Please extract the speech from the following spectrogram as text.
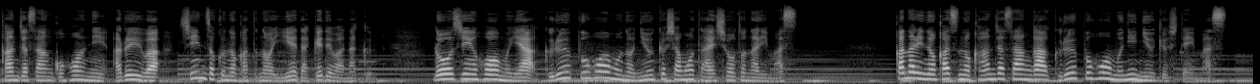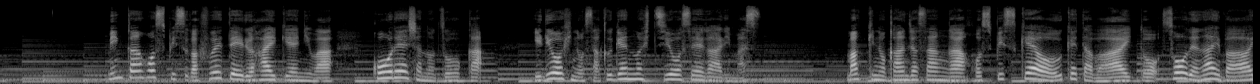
患者さんご本人あるいは親族の方の家だけではなく老人ホームやグループホームの入居者も対象となります。かなりの数の患者さんがグループホームに入居しています。民間ホスピスが増えている背景には高齢者の増加医療費の削減の必要性があります。末期の患者さんがホスピスケアを受けた場合とそうでない場合を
